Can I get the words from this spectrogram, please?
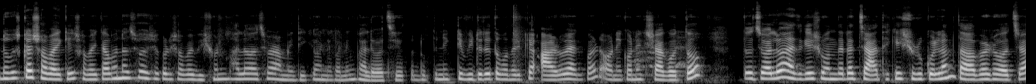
নমস্কার সবাইকে। সবাই কেমন আছো? আশা করি সবাই ভীষণ ভালো আছো আর আমি দিকে অনেক অনেক ভালো আছি। তো নতুন একটি ভিডিওতে তোমাদেরকে আরও একবার অনেক অনেক স্বাগত। তো চলো আজকে সন্ধ্যাটা চা থেকে শুরু করলাম, তা আবার র চা।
